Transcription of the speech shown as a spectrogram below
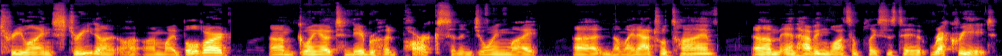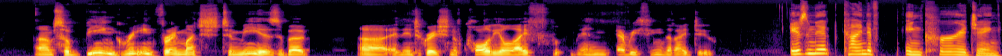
tree lined street on, on, my boulevard, um, going out to neighborhood parks and enjoying my, uh, my natural time, um, and having lots of places to recreate. Um, so being green very much to me is about uh, an integration of quality of life in everything that I do. Isn't it kind of encouraging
